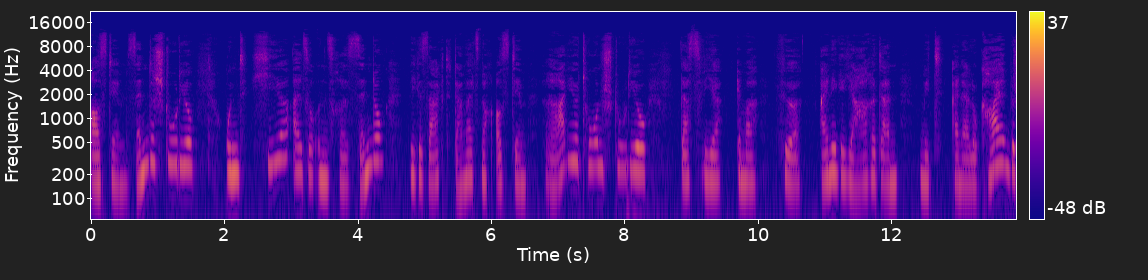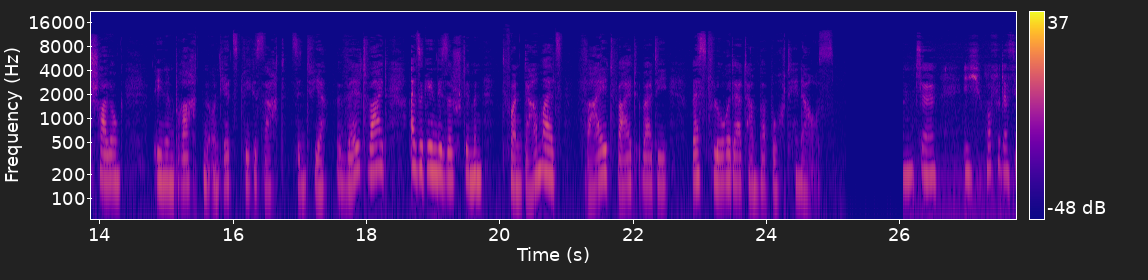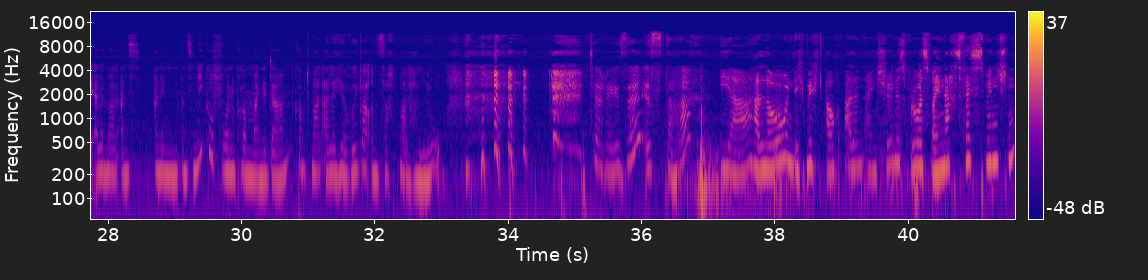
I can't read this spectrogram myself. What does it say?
aus dem Sendestudio und hier also unsere Sendung, wie gesagt, damals noch aus dem Radiotonstudio, das wir immer für einige Jahre dann mit einer lokalen Beschallung ihnen brachten. Und jetzt, wie gesagt, sind wir weltweit. Also gehen diese Stimmen von damals weit, weit über die Westflorida Tampa-Bucht hinaus. Und äh, ich hoffe, dass Sie alle mal ans, an den, ans Mikrofon kommen, meine Damen. Kommt mal alle hier rüber und sagt mal Hallo. Therese ist da. Ja, hallo und ich möchte auch allen ein schönes, frohes Weihnachtsfest wünschen.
